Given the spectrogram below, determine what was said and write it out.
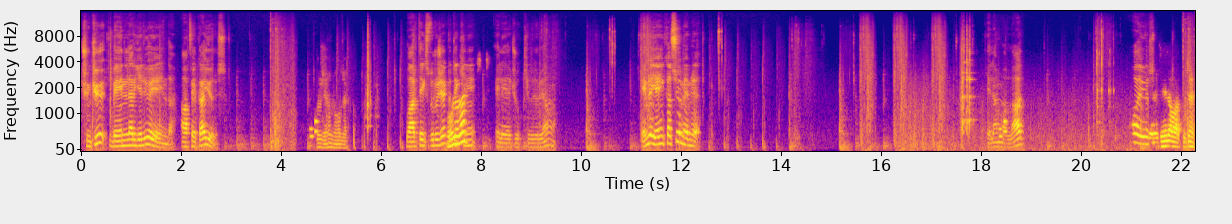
Çünkü beğeniler geliyor yayında. AFK yiyoruz. Dur canım ne olacak? Vartex duracak Ne ötekini eleye çok gibi duruyor ama. Emre yayın kasıyor mu Emre? Gelen var lan. Hayır. Geleceği de var kuzen.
